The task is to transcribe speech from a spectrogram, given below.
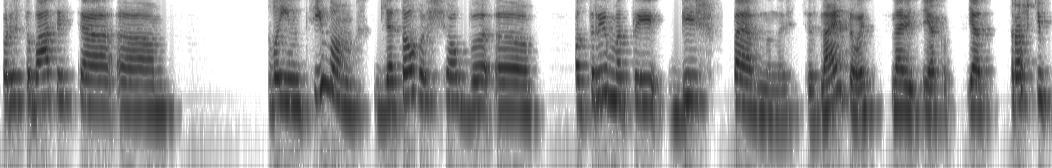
користуватися е, своїм тілом для того, щоб е, отримати більш впевненості. Знаєте, ось навіть як я трошки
